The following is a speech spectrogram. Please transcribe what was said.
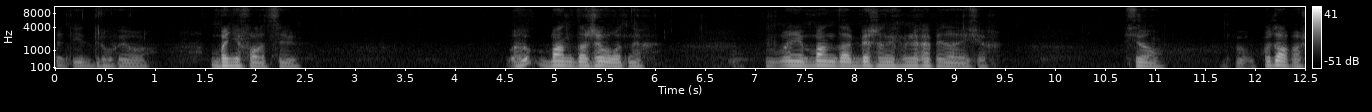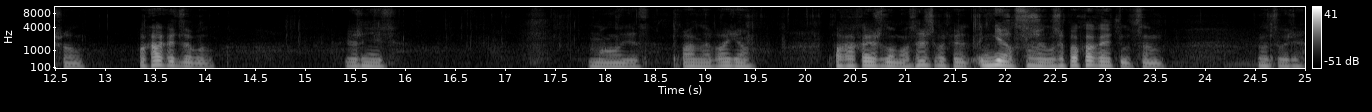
И друг его. Бонифаций. Банда животных. Они банда бешеных млекопитающих. Все. Куда пошел? Покакать забыл? Вернись. Молодец. Ладно, пойдем. Покакаешь дома. Знаешь, что перед... Нет, слушай, лучше покакай тут сам. В натуре.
